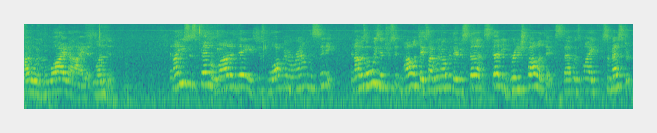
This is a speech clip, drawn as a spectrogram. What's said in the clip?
I was wide-eyed at London. And I used to spend a lot of days just walking around the city. And I was always interested in politics. I went over there to stu study British politics. That was my semester,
